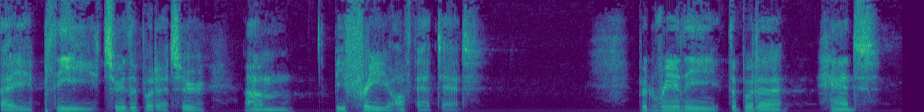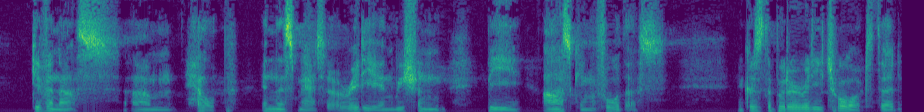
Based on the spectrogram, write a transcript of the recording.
they plead to the Buddha to um, be free of that debt. But really, the Buddha had given us um, help in this matter already, and we shouldn't be asking for this. Because the Buddha already taught that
